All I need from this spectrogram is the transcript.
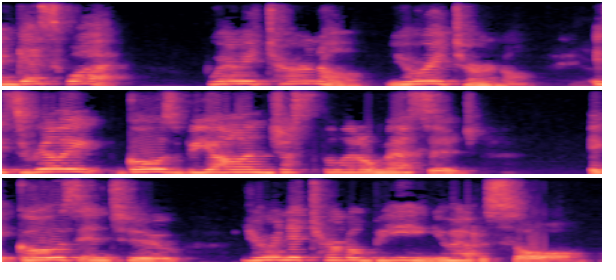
and guess what? We're eternal. You're eternal. It's really goes beyond just the little message. It goes into you're an eternal being. You have a soul,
